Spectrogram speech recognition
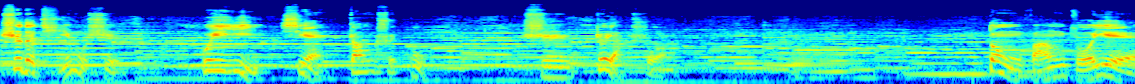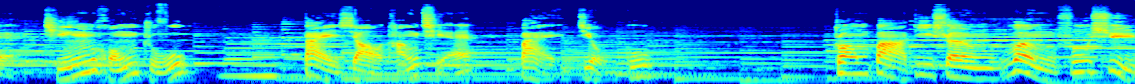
诗的题目是《归义县张水部》，诗这样说。洞房昨夜停红烛，待小堂前拜舅姑。妆罢低声问夫婿，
